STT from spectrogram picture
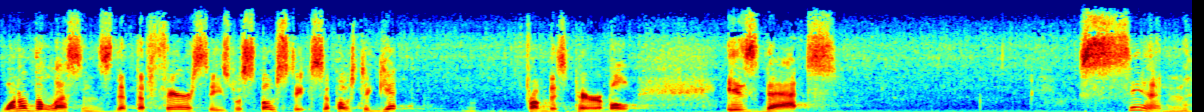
One of the lessons that the Pharisees was supposed to, supposed to get from this parable is that sin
